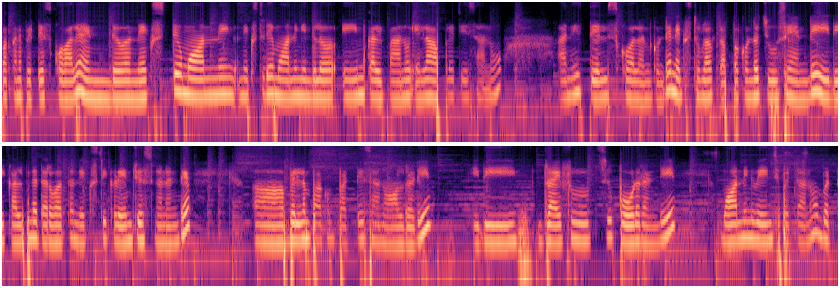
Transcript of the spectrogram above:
పక్కన పెట్టేసుకోవాలి. And next morning next day morning ఇందులో ఏం కలిపాను ఎలా అప్లై చేశాను అని తెలుసుకోవాలనుకుంటే నెక్స్ట్ బ్లాగ్ తప్పకుండా చూసేయండి. ఇది కలిపిన తర్వాత నెక్స్ట్ ఇక్కడ ఏం చేస్తున్నానంటే బెల్లం పాకం పట్టేశాను ఆల్రెడీ. ఇది డ్రై ఫ్రూట్స్ పౌడర్ అండి. మార్నింగ్ వేయించి పెట్టాను బట్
